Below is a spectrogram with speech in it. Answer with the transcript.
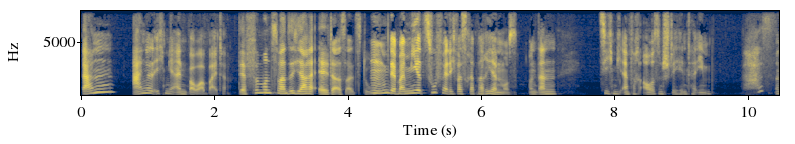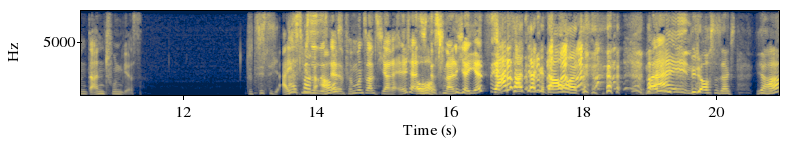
Dann angel ich mir einen Bauarbeiter, Der 25 Jahre älter ist als du. Mhm, der bei mir zufällig was reparieren muss. Und dann ziehe ich mich einfach aus und stehe hinter ihm. Was? Und dann tun wir es. Du ziehst dich Was, einfach wieso ist aus? der denn 25 Jahre älter als Oh. ich? Das schneide ich ja jetzt. Das hat ja gedauert. Nein. Wie du auch so sagst. Ja,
